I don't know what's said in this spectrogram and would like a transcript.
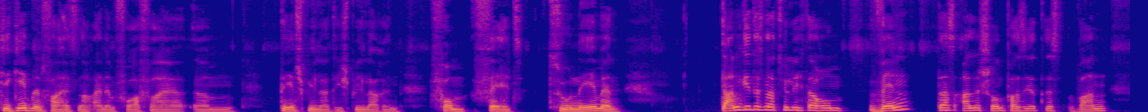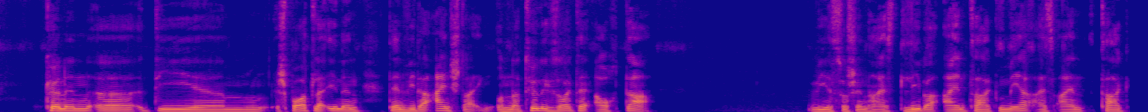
gegebenenfalls nach einem Vorfall ähm, den Spieler, die Spielerin vom Feld zu nehmen. Dann geht es natürlich darum, wenn das alles schon passiert ist, wann können äh, die ähm, SportlerInnen denn wieder einsteigen? Und natürlich sollte auch da, wie es so schön heißt, lieber ein Tag mehr als ein Tag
